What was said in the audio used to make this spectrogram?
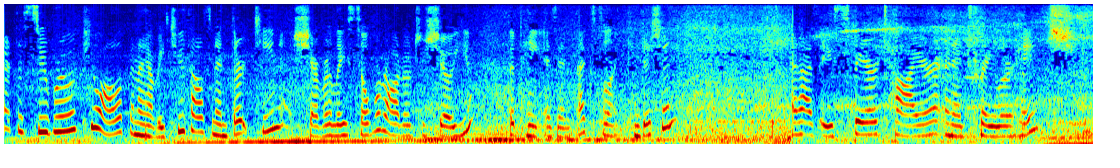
Here at the Subaru of Puyallup and I have a 2013 Chevrolet Silverado to show you. The paint is in excellent condition. It has a spare tire and a trailer hitch.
